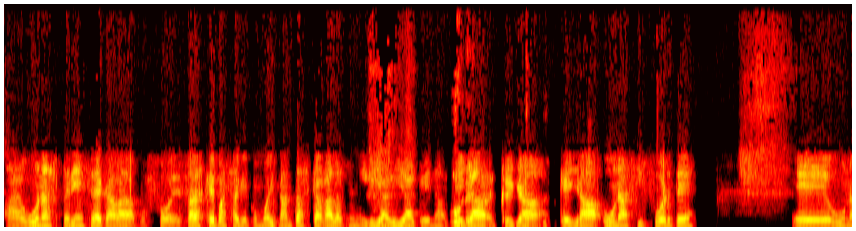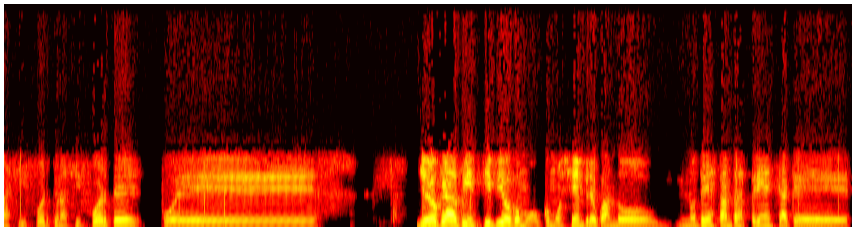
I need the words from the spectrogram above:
Alguna experiencia de cagada, pues ¿sabes qué pasa? Que como hay tantas cagadas en el día a día que, ya, que, ya, que ya una así fuerte, eh, una así fuerte, una así fuerte, pues yo creo que al principio, como, como siempre, cuando no tienes tanta experiencia que,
